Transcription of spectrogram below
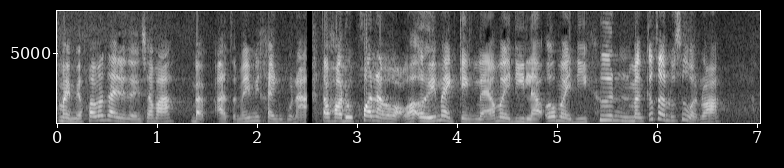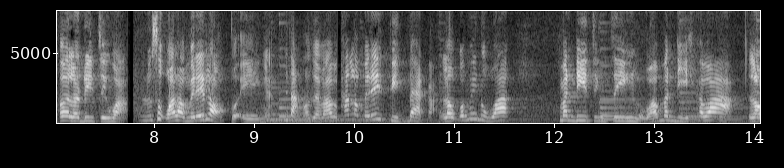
ใหม่ไม่ค่อยมั่นใจในตัวเองใช่ปะแบบอาจจะไม่มีใครรู้นะ แต่พอทุกคนอะมาบอกว่าเอ้ยใหม่เก่งแล้วใหม่ดีแล้วเออใหม่ดีขึ้น มันก็จะรู้สึกเหมือนว่า เออเราดีจริงว่ะ รู้สึกว่าเราไม่ได้หลอกตัวเองอะพี่ต่างเข้าใจว่าถ้าเราไม่ได้ฟีดแบ็กอะเราก็ไม่รู้ว่ามันดีจริง ๆ หรือว่ามันดีแค่ว่าเรา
